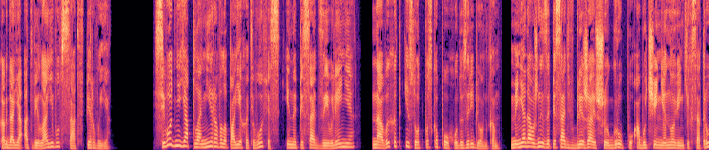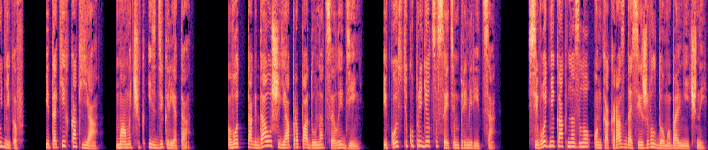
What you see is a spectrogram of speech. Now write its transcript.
когда я отвела его в сад впервые. Сегодня я планировала поехать в офис и написать заявление на выход из отпуска по уходу за ребенком. Меня должны записать в ближайшую группу обучения новеньких сотрудников и таких, как я, мамочек из декрета. Вот тогда уж я пропаду на целый день, и Костику придется с этим примириться. Сегодня, как назло, он как раз досиживал дома больничный.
